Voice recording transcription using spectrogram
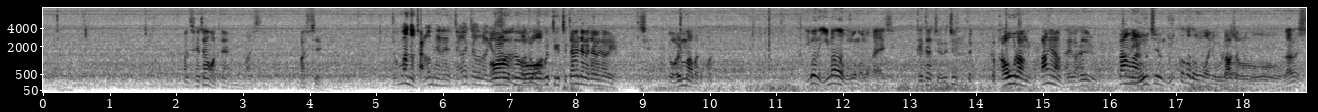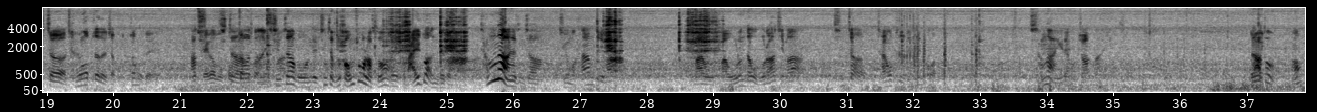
아, 괜찮은 것 같아. 맛있어 맛있지? 좀만 더 작은 팬에 짜글짜글하게 어, 하면 그, 더 어, 좋아 그치, 그치. 짜글짜글짜글하게. 그치. 이거 얼마 받을 것 같아? 이거는 2만원 무조건 넘어가야지 괜찮지? 지금 그 바오랑 빵이랑 다 이거 해주고. 근데 빵은. 요즘 물가가 너무 많이 올라가지고 나는 진짜 자영업자들 진짜 걱정돼 나도 내가 뭐 진짜, 걱정할 건 아니지만. 진짜 뭐, 근데 진짜 물가 엄청 올랐어. 그러니까 말도 안 되더라 장난 아니야, 진짜. 지금 막 사람들이 막, 막, 막 오른다고 뭐라 하지만 진짜 자영업자들 힘들 것 같아 진짜 장난 아니긴 해. 내가 걱정할 건 아니야 나도, 어?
